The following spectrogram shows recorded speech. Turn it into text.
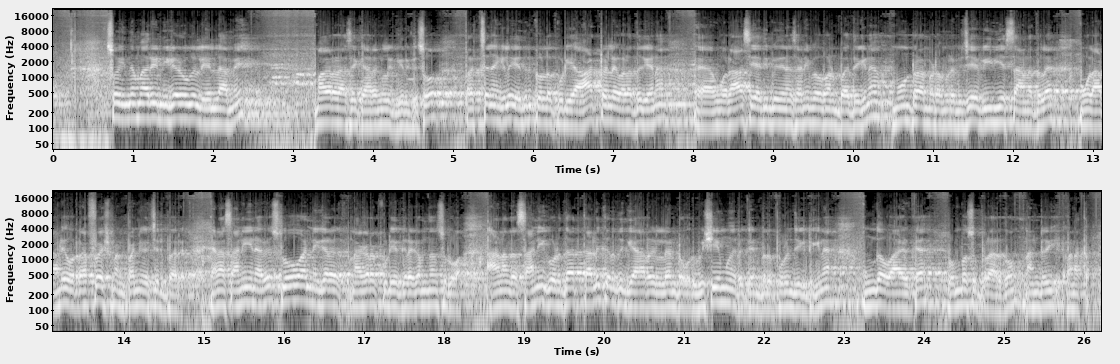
ஸோ இந்த மாதிரி நிகழ்வுகள் எல்லாமே மகர ராசிக்காரங்களுக்கு இருக்குது ஸோ பிரச்சனைகளை எதிர்கொள்ளக்கூடிய ஆற்றலை வளர்த்துக்கு ஏன்னா உங்கள் ராசி அதிபதியான சனி பகவான் பார்த்தீங்கன்னா மூன்றாம் இடம் விஜய வீரிய ஸ்தானத்தில் உங்களை அப்படியே ஒரு ரெஃப்ரெஷ்மெண்ட் பண்ணி வச்சுருப்பார். ஏன்னா சனினாவே ஸ்லோவாக நிகர நகரக்கூடிய கிரகம் தான் சொல்லுவோம் ஆனால் அந்த சனி கொடுத்தா தடுக்கிறதுக்கு யாரும் இல்லைன்ற ஒரு விஷயமும் இருக்குன்றதை புரிஞ்சுக்கிட்டிங்கன்னா உங்கள் வாழ்க்கை ரொம்ப சூப்பராக இருக்கும். நன்றி வணக்கம்.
